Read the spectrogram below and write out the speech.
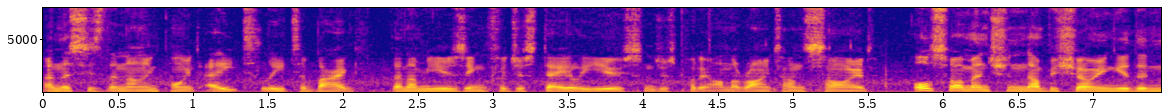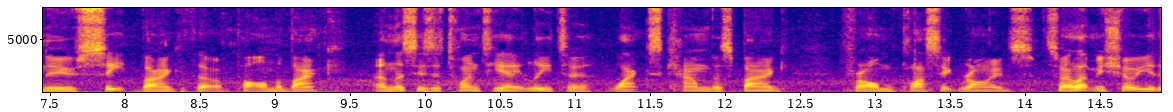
and this is the 9.8 litre bag that I'm using for just daily use and just put it on the right hand side. Also I mentioned I'll be showing you the new seat bag that I've put on the back and this is a 28 litre wax canvas bag from Classic Rides. So let me show you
